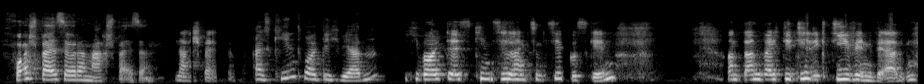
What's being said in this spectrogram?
Vorspeise oder Nachspeise? Nachspeise. Als Kind wollte ich werden? Ich wollte als Kind sehr lang zum Zirkus gehen und dann wollte ich Detektivin werden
